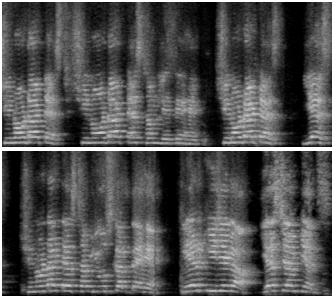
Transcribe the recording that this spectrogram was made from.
शिनोडा टेस्ट शिनोडा टेस्ट हम लेते हैं। Shinoda test yes Shinoda test हम यूज़ करते हैं। क्लियर कीजिएगा? यस चैंपियंस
